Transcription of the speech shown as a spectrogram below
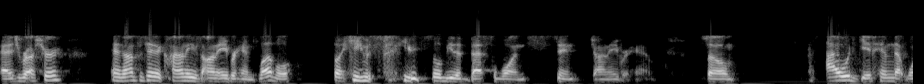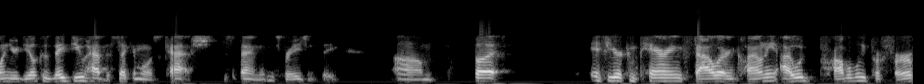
edge rusher, and not to say that Clowney's on Abraham's level, but he was he would still be the best one since John Abraham. So I would give him that one year deal because they do have the second most cash to spend in this free agency. Um, but if you're comparing Fowler and Clowney, I would probably prefer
